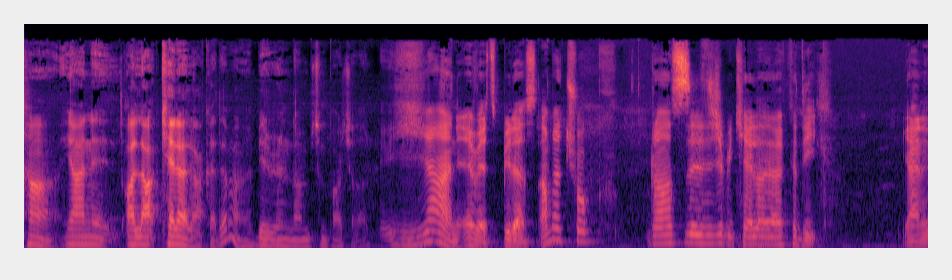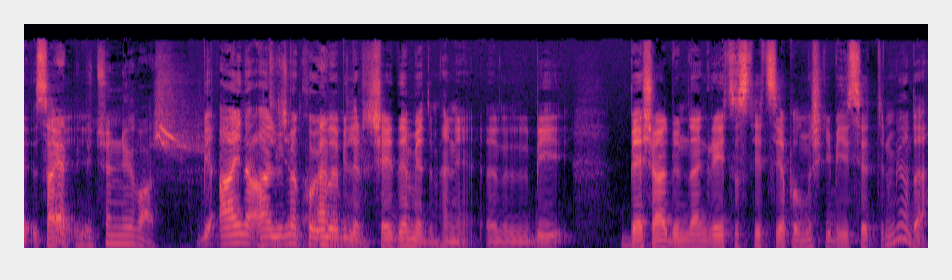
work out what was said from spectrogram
Ha yani ala, kel alaka değil mi? Birbirinden bütün parçalar. Yani evet biraz ama çok rahatsız edici bir kel alaka değil. Yani sen Evet bütünlüğü var. Bir aynı albüme Neticede, koyulabilir. Şey demedim hani e, bir 5 albümden greatest hits yapılmış gibi hissettirmiyor da.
